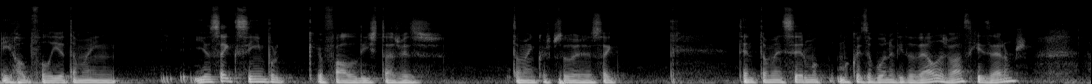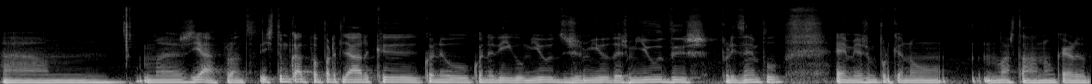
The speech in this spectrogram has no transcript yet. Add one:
e hopefully eu também e eu sei que sim, porque eu falo disto às vezes também com as pessoas. Eu sei que tento também ser uma, uma coisa boa na vida delas, vá, se quisermos. Um, mas já, yeah, pronto. Isto é um bocado para partilhar que quando eu, quando eu digo miúdos, miúdas, miúdes, por exemplo, é mesmo porque eu não. Lá está, não quero,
